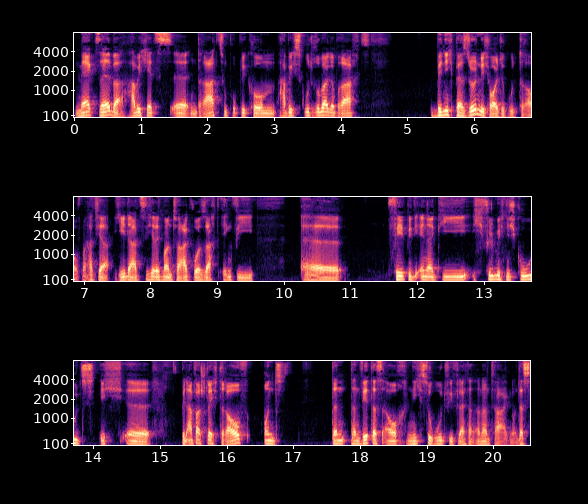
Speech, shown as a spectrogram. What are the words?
merkt selber, habe ich jetzt äh, einen Draht zum Publikum, habe ich es gut rübergebracht, bin ich persönlich heute gut drauf. Man hat ja, jeder hat sicherlich mal einen Tag, wo er sagt, irgendwie äh, fehlt mir die Energie, ich fühle mich nicht gut, ich äh, bin einfach schlecht drauf und dann, dann wird das auch nicht so gut wie vielleicht an anderen Tagen. Und das,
